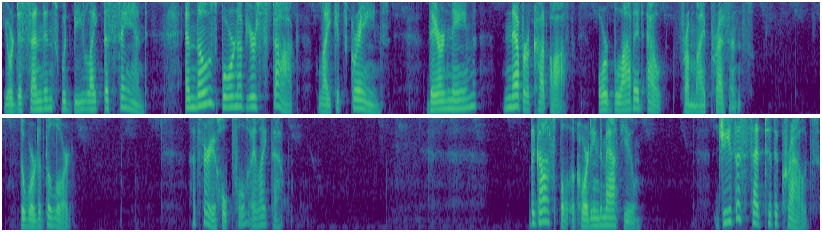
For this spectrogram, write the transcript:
Your descendants would be like the sand, and those born of your stock like its grains, their name never cut off or blotted out from my presence. The word of the Lord. That's very hopeful. I like that. The Gospel according to Matthew. Jesus said to the crowds,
